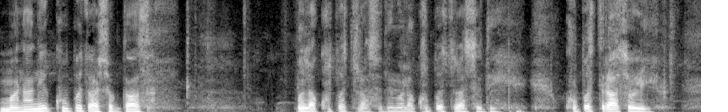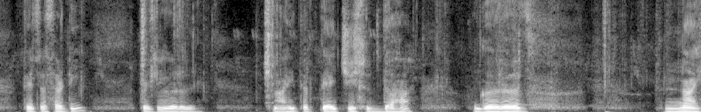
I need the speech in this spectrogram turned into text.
मनाने खूपच अशक्त असाल मला खूपच त्रास होते मला खूपच त्रास होते खूपच त्रास होईल. त्याच्यासाठी त्याची गरज आहे. नाही तर त्याचीसुद्धा गरज नाही.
